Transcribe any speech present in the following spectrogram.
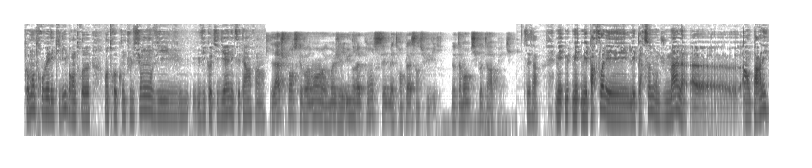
comment trouver l'équilibre entre, entre compulsion, vie, vie quotidienne, etc. Enfin... Là, je pense que vraiment, moi j'ai une réponse, c'est mettre en place un suivi, notamment psychothérapeute. C'est ça. Mais, mais, mais, parfois, les, les, personnes ont du mal euh, à en parler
